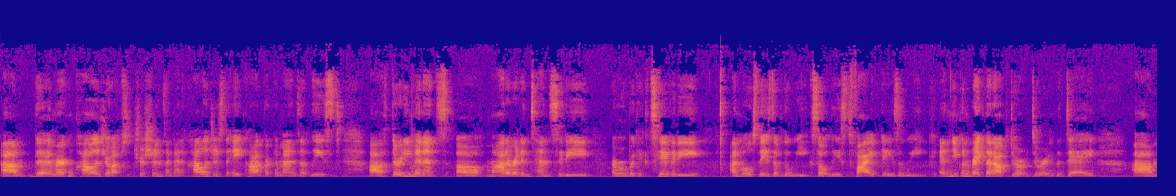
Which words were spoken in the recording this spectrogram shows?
Um, the American College of Obstetricians and Gynecologists, the ACOG, recommends at least uh, 30 minutes of moderate intensity aerobic activity on most days of the week, so at least five days a week. And you can break that up dur- during the day um,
